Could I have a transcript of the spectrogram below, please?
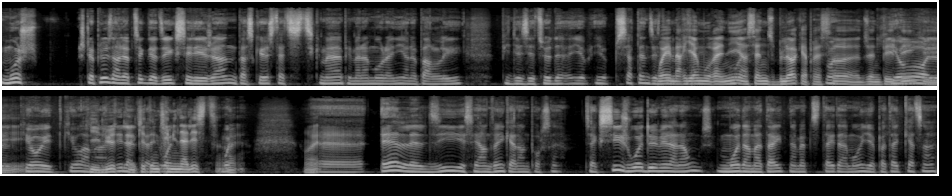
moi, je- j'étais plus dans l'optique de dire que c'est les jeunes parce que statistiquement, puis Mme Mourani en a parlé, puis des études, il y a, il y a certaines études. Oui, Maria Mourani, Ouais. ancienne du bloc, après ça, Ouais. euh, du NPD, qui a, qui, qui a, qui a qui amendé lutte, la- qui est une criminaliste. Ouais. Euh, elle, elle dit c'est entre 20 et 40% C'est que si je vois 2000 annonces, moi, dans ma tête, dans ma petite tête à moi, il y a peut-être 400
